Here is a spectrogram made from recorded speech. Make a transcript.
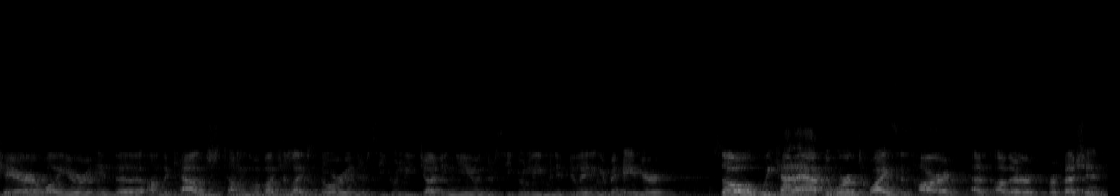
chair while you're in the, on the couch telling them about your life story and they're secretly judging you and they're secretly manipulating your behavior. So we kind of have to work twice as hard as other professions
